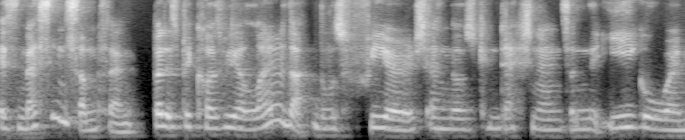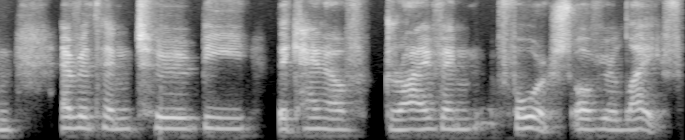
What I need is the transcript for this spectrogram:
is missing something but it's because we allow that those fears and those conditionings and the ego and everything to be the kind of driving force of your life.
